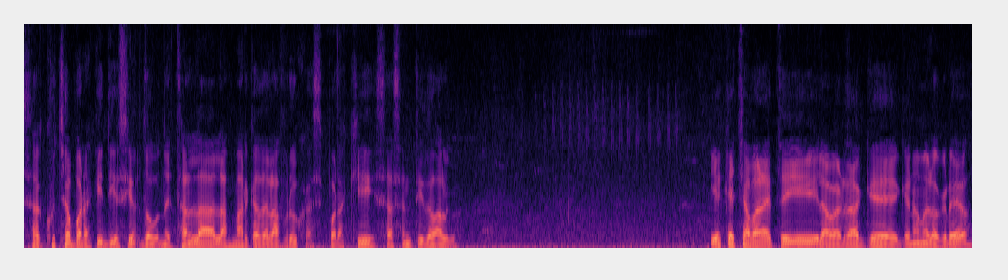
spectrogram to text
Se ha escuchado por aquí, tío, donde están la- las marcas de las brujas. Por aquí se ha sentido algo. Y es que, chaval, estoy, la verdad, que, no me lo creo.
